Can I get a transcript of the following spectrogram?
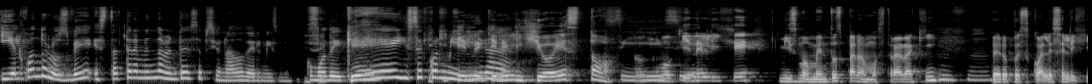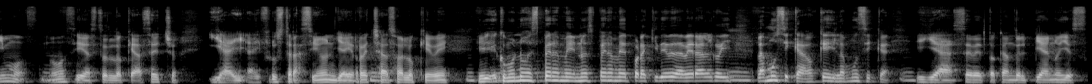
y él cuando los ve está tremendamente decepcionado de él mismo. Como de, ¿qué, hice con mi ¿quién, vida? ¿Quién eligió esto? Como, ¿quién elige mis momentos para mostrar aquí? Pero pues, ¿cuáles elegimos? ¿No? Si esto es lo que has hecho. Y hay, hay frustración y hay rechazo a lo que ve. Y como, no, espérame, no, espérame, por aquí debe de haber algo. Y la música, ok, la música. Y ya se ve tocando el piano y es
